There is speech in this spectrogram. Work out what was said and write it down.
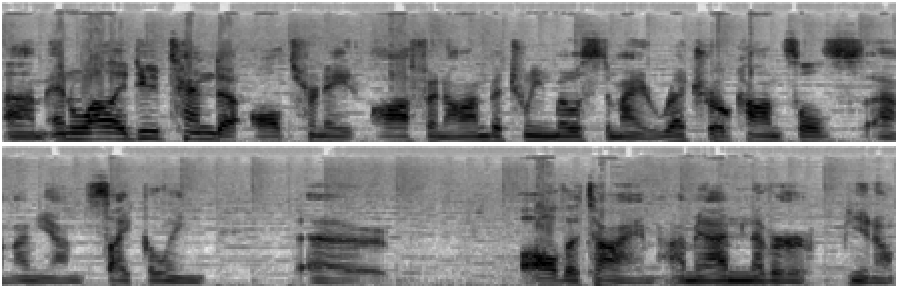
Um, and while I do tend to alternate off and on between most of my retro consoles, um, I mean, I'm cycling uh, all the time. I mean, I'm never, you know,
